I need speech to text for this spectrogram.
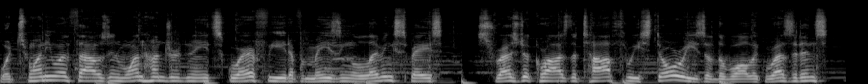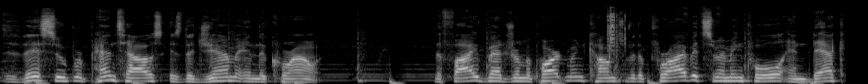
With 21,108 square feet of amazing living space stretched across the top three stories of the Wallich residence, this super penthouse is the gem in the crown. The five bedroom apartment comes with a private swimming pool and deck,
